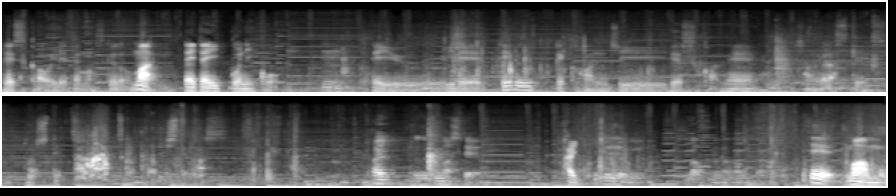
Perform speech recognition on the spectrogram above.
レースカーを入れてますけどまあ大体1個2個。うんっていう入れてるって感じですかね。サングラスケースとして。使ったりしてます。はい。続きまして。はい。徐々にバッグの中身から。でまあもう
